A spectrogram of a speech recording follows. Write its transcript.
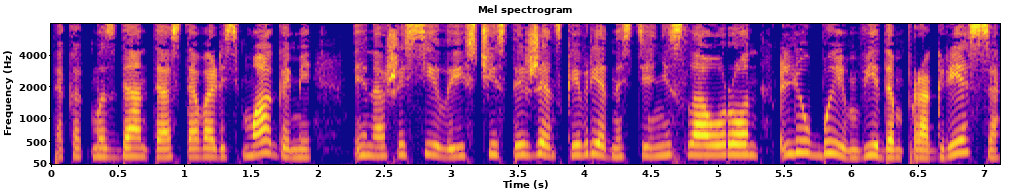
Так как мы с Данте оставались магами, и наша сила из чистой женской вредности несла урон любым видам прогресса,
